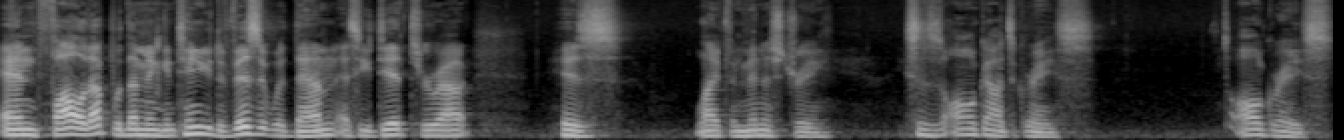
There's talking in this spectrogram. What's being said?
and followed up with them and continued to visit with them as he did throughout his life and ministry. He says it's all God's grace. It's all grace.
